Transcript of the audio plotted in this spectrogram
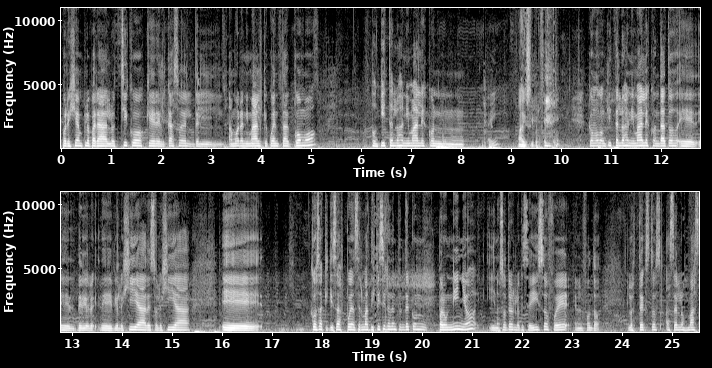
por ejemplo, para los chicos, que en el caso del, del amor animal, que cuenta cómo conquistan los animales con... ¿ahí? Ahí sí, perfecto. cómo conquistan los animales con datos eh, eh, de, biolo- de biología, de zoología, eh, cosas que quizás pueden ser más difíciles de entender con, para un niño. Y nosotros lo que se hizo fue, en el fondo, los textos hacerlos más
